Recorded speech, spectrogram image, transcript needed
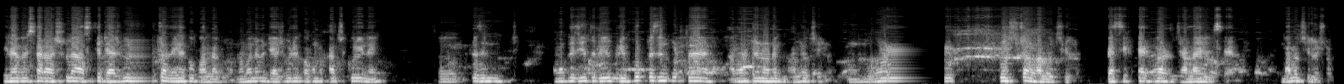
ফিল হবে স্যার আসলে আজকে ড্যাশবোর্ডটা দেখে খুব ভালো লাগল। নর্মালি আমি ড্যাশবোর্ডে কখনো কাজ করি নাই। তো প্রেজেন্ট আমাকে যেহেতু রিপোর্ট প্রেজেন্ট করতে হয়, আমার জন্য অনেক ভালো ছিল। কোর্সটা ভালো ছিল। বেসিকটা একবার ঝালাই হয়েছে। ভালো ছিল সব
